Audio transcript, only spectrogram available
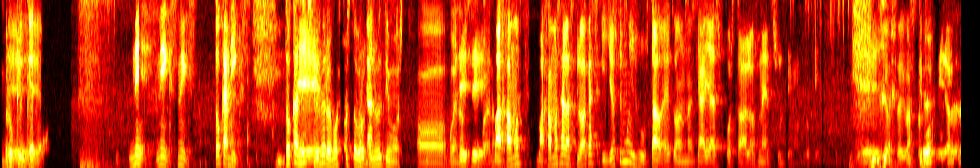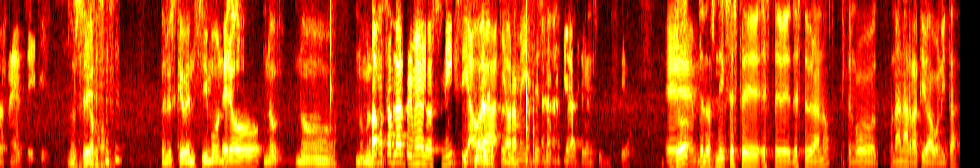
Brooklyn, ¿qué? Knicks, Knicks. Toca Knicks. Toca Knicks Eh, primero, hemos puesto Brooklyn toca- últimos. Oh, bueno, sí, sí. bueno. Bajamos, bajamos a las cloacas y yo estoy muy disgustado eh, con que hayas puesto a los Nets últimos. Rookie. Eh, yo soy bastante seguidor de los Nets y, Lo sé. Pero es que Ben Simmons pero no, no, no me lo. vamos a hablar primero de los Knicks y ahora, Vale, y perdón. ahora me dices lo que quieras de Ben Simmons, tío. Yo, Eh, de los Knicks este, este, de este verano, tengo una narrativa bonita,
